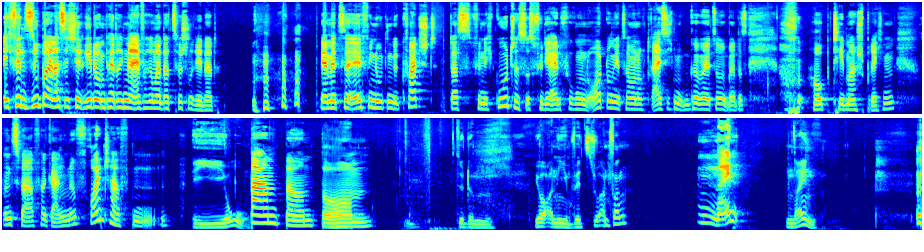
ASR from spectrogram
ich finde es super, dass ich hier rede und Patrick mir einfach immer dazwischen redet. wir haben jetzt elf Minuten gequatscht. Das finde ich gut. Das ist für die Einführung in Ordnung. Jetzt haben wir noch 30 Minuten, können wir jetzt auch über das Hauptthema sprechen. Und zwar vergangene Freundschaften. Jo. Bam, bam, bam. Jo, Anni, willst du anfangen? Nein. Nein.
